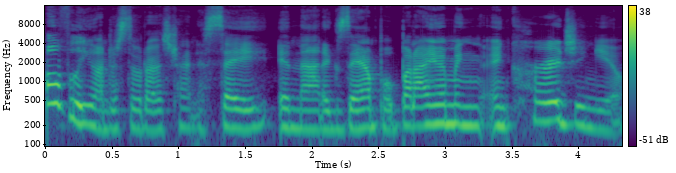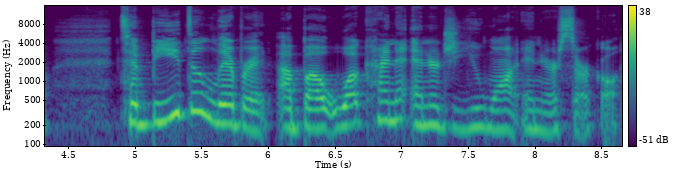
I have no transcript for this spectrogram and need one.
hopefully you understood what I was trying to say in that example, but I am en- encouraging you to be deliberate about what kind of energy you want in your circle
